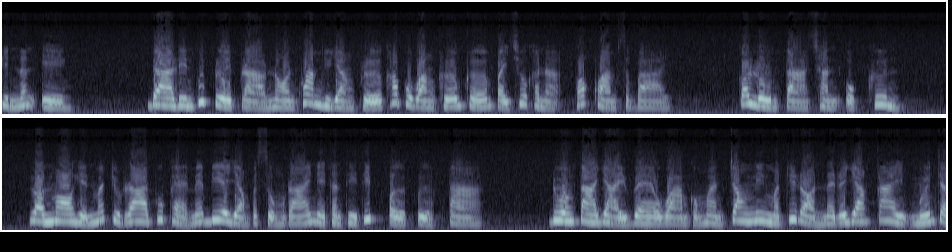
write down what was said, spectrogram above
พินนั่นเอง ดาดินผู้เปลือยเปล่านอนคว่ำอยู่อย่างเผลอเข้าผวังเคลิ้มเคลิ้มไปชั่วขณะ เพราะความสบาย ก็ลืมตาชันอกขึ้น หล่อนมองเห็นมัจจุราชผู้แผ่แม่เบี้ยอย่างประสงค์ร้ายในทันทีที่เปิดเปลือกตา ดวงตาใหญ่แวววามของมันจ้องนิ่งมาที่หล่อนในระยะใกล้เหมือนจะ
